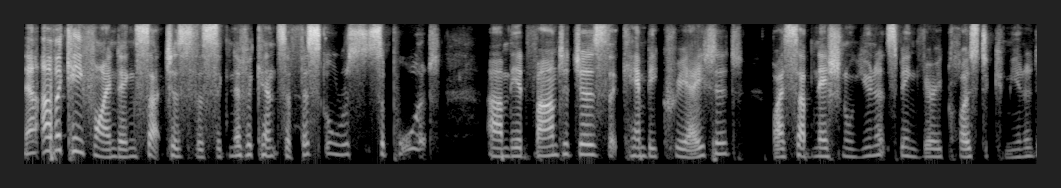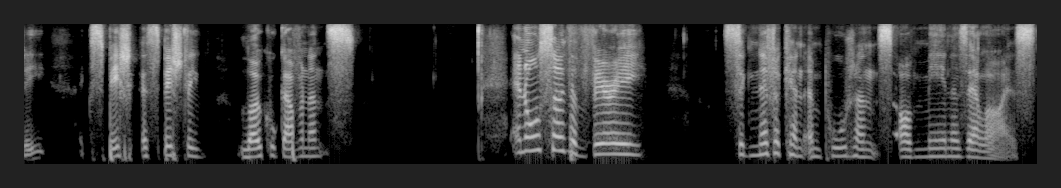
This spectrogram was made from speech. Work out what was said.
Now, other key findings, such as the significance of fiscal support, um, the advantages that can be created by subnational units being very close to community, especially, local governance, and also the very significant importance of men as allies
